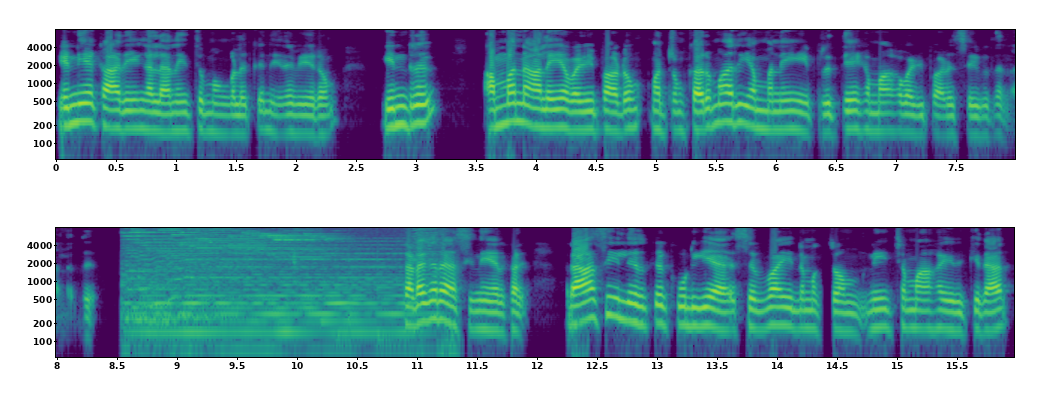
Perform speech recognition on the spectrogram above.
எண்ணிய காரியங்கள் அனைத்தும் உங்களுக்கு நிறைவேறும். இன்று அம்மன் ஆலய வழிபாடும் மற்றும் கருமாரி அம்மனை பிரத்யேகமாக வழிபாடு செய்வது நல்லது. கடகராசி நேயர்கள் ராசியில் இருக்கக்கூடிய செவ்வாய் நமக்கு நீச்சமாக இருக்கிறார்.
